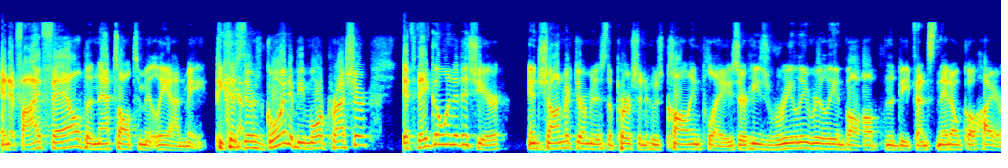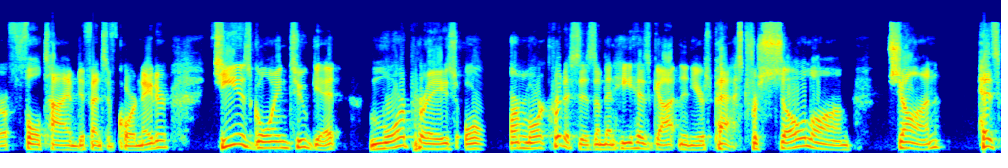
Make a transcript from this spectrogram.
And if I fail, then that's ultimately on me because yep. there's going to be more pressure if they go into this year and Sean McDermott is the person who's calling plays or he's really really involved in the defense and they don't go hire a full-time defensive coordinator, he is going to get more praise or or more criticism than he has gotten in years past. For so long, Sean has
